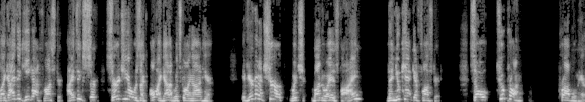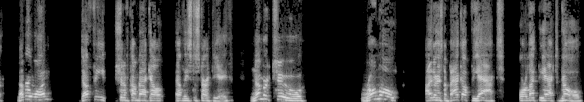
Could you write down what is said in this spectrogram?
Like I think he got flustered. I think Ser- Sergio was like, "Oh my God, what's going on here?" If you're going to chirp, which by the way is fine, then you can't get flustered. So two prong problem here. Number one, Duffey should have come back out at least to start the eighth. Number two, Romo either has to back up the act or let the act go.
